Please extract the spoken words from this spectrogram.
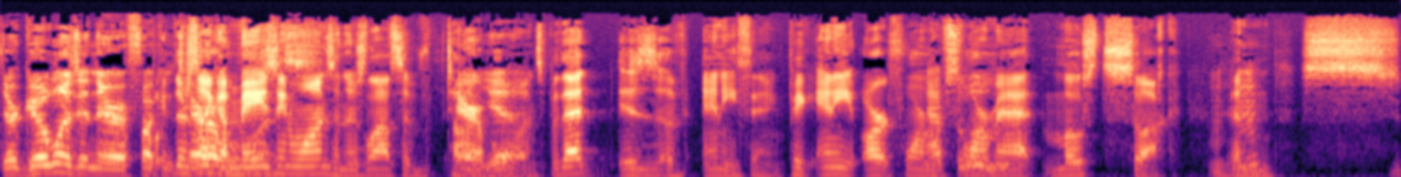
there are good ones and there are fucking. There's like amazing ones. ones. and there's lots of terrible yeah. ones. But that is of anything. Pick any art form or Absolutely. Mm-hmm. format. Most suck. And s-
